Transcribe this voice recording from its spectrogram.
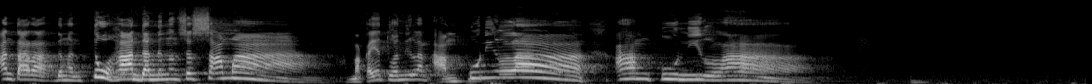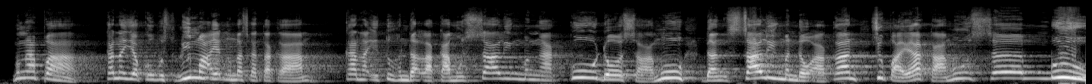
antara dengan Tuhan dan dengan sesama. Makanya Tuhan bilang, ampunilah, ampunilah. Mengapa? Karena Yakobus 5 ayat 16 katakan, karena itu hendaklah kamu saling mengaku dosamu dan saling mendoakan supaya kamu sembuh.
